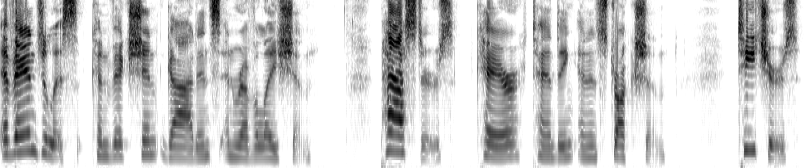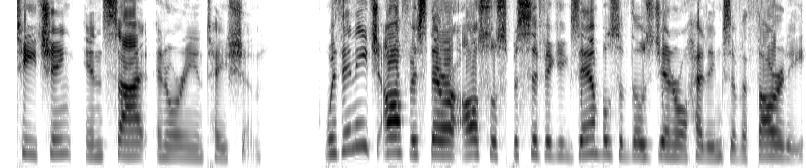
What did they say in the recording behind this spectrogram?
Evangelists, conviction, guidance, and revelation. Pastors, care, tending, and instruction. Teachers, teaching, insight, and orientation. Within each office, there are also specific examples of those general headings of authority,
